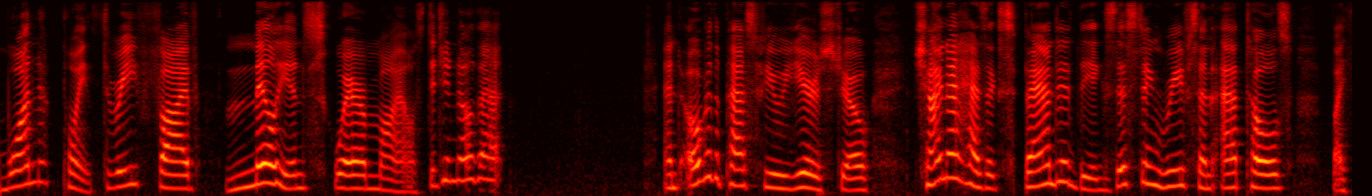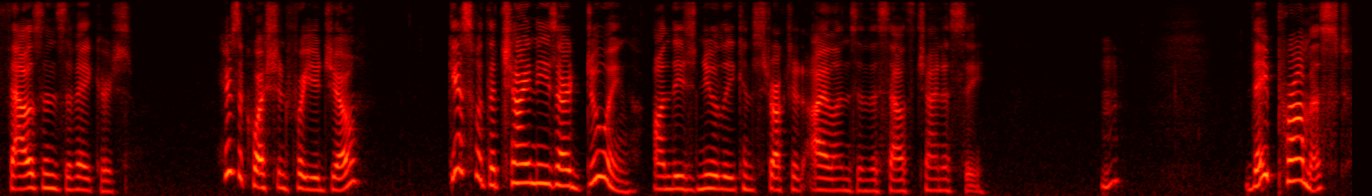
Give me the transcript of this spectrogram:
1.35 million square miles. Did you know that? And over the past few years, Joe, China has expanded the existing reefs and atolls by thousands of acres. Here's a question for you, Joe. Guess what the Chinese are doing on these newly constructed islands in the South China Sea? Hmm? They promised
